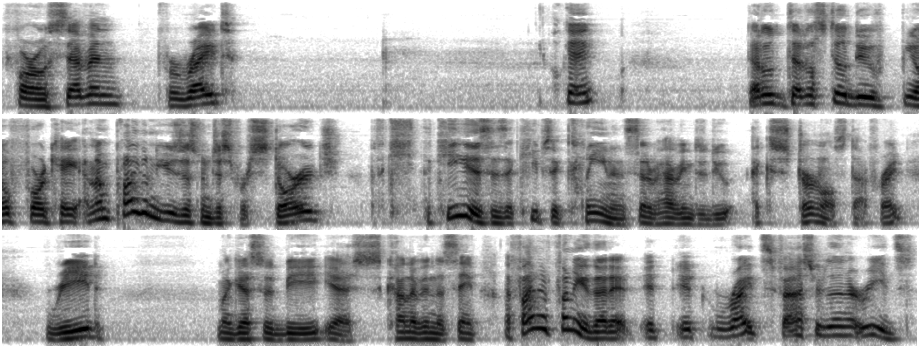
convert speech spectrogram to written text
407 for right. Okay. That'll that'll still do, you know, 4K. And I'm probably going to use this one just for storage. But the key, the key is is it keeps it clean instead of having to do external stuff, right? Read. My guess would be yes, kind of in the same. I find it funny that it it, it writes faster than it reads.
